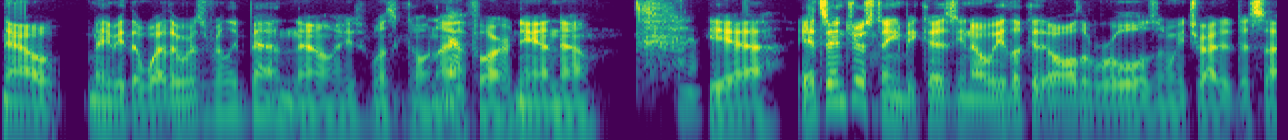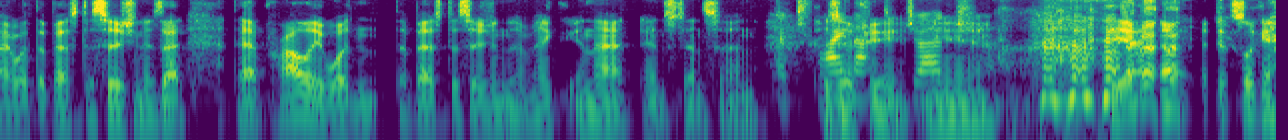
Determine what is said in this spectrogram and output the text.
Now, maybe the weather was really bad. No, he wasn't going No. that far. Yeah, no. No. Yeah, it's interesting because you know we look at all the rules and we try to decide what the best decision is. That that probably wasn't the best decision to make in that instance. And I try not you- to judge. yeah, no, just looking.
